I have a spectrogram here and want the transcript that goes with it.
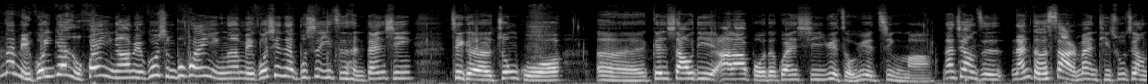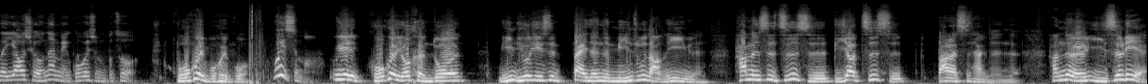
那美国应该很欢迎啊！美国为什么不欢迎呢？美国现在不是一直很担心这个中国呃跟沙乌地阿拉伯的关系越走越近吗？那这样子难得萨尔曼提出这样的要求，那美国为什么不做？国会不会过？为什么？因为国会有很多民，尤其是拜登的民主党的议员，他们是支持比较支持巴勒斯坦人的，他们认为以色列。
